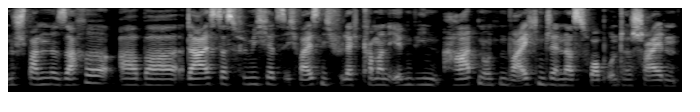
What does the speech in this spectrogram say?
eine spannende Sache, aber da ist das für mich jetzt, ich weiß nicht, vielleicht kann man irgendwie einen harten und einen weichen Gender Swap unterscheiden.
